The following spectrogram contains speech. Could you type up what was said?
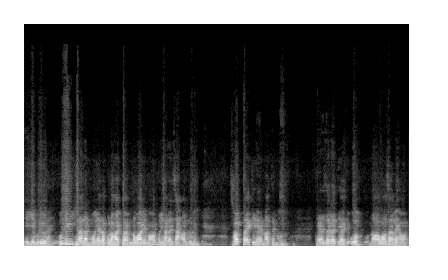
এই ইয়ে করি ওরাই উই সালে মইয়া তো বলে হয়তো নবারি মন মুই সালে জাঙাল সপ্তাহে কিরিয়া নাতে ম হে যারা দিয়ে ও নব সালে হয়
